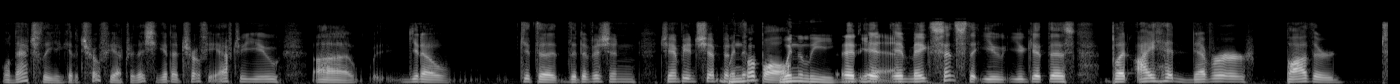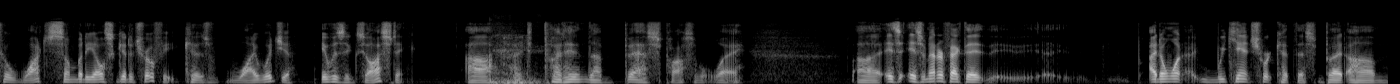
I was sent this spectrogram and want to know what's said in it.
well naturally you get a trophy after this. You get a trophy after you uh, you know get the, the division championship in Win the- football. win the league. it, yeah. it, it makes sense that you you get this but i had never bothered to watch somebody else get a trophy because why would you? It was exhausting uh, but, but in the best possible way. Uh, as, as a matter of fact, that I don't want we can't shortcut this, but um,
